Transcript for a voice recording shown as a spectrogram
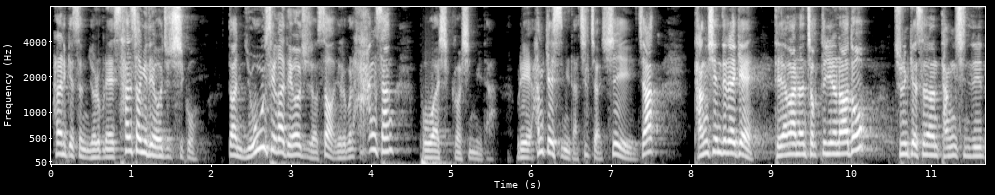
하나님께서는 여러분의 산성이 되어 주시고 또한 요새가 되어 주셔서 여러분을 항상 보호하실 것입니다. 우리 함께 있습니다. 7절 시작. 당신들에게 대항하는 적들이 일어나도 주님께서는 당신들이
